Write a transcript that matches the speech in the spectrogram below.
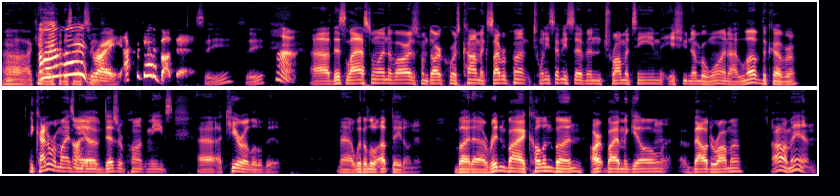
Oh, I can't oh, wait for this next was season. right. I forgot about that. See, see. Huh. Uh, this last one of ours is from Dark Horse Comics, Cyberpunk 2077 Trauma Team, issue number one. I love the cover. It kind of reminds Oh, me yeah. of Desert Punk meets uh, Akira a little bit, uh, with a little update on it. But uh, written by Cullen Bunn, art by Miguel Valderrama. Oh man,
